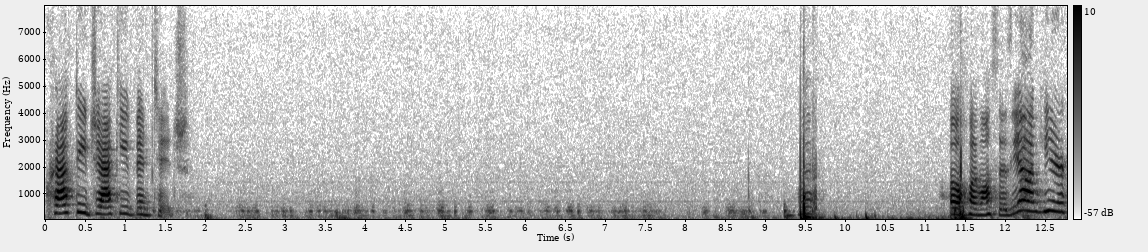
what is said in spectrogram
Crafty Jackie Vintage. Oh, my mom says, yeah, I'm here.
